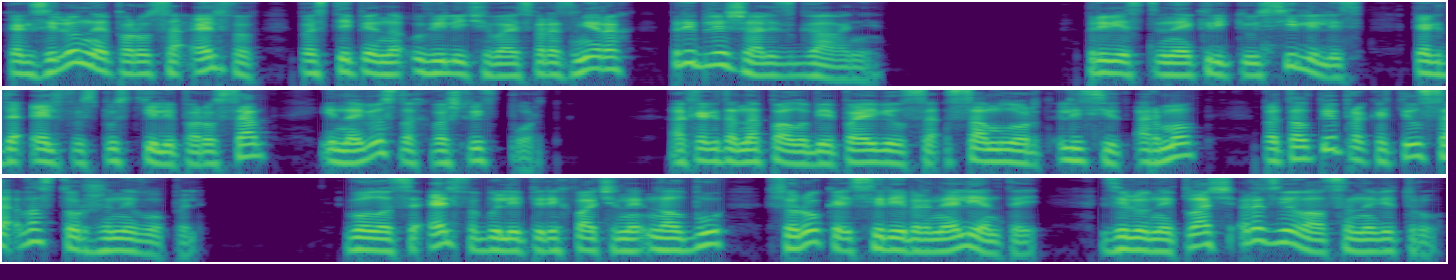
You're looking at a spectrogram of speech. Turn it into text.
как зеленые паруса эльфов, постепенно увеличиваясь в размерах, приближались к гавани. Приветственные крики усилились, когда эльфы спустили паруса и на веслах вошли в порт. А когда на палубе появился сам лорд Лисит Армо, по толпе прокатился восторженный вопль. Волосы эльфа были перехвачены на лбу широкой серебряной лентой, зеленый плащ развивался на ветру.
